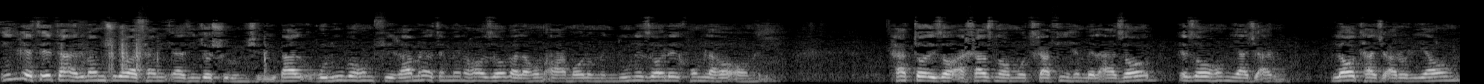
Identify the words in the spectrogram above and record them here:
این قطعه تقریبا میشه از همین از اینجا شروع میشه دیگه. بل قلوبهم فی غمرت من هذا و لهم اعمال من دون ذلك هم لها عاملون حتی اذا اخذنا مترفیهم بالعذاب اذا هم یجعرون. لا تجعروا اليوم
